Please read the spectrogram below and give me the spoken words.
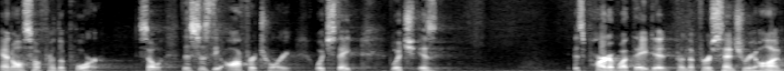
and also for the poor. So this is the offertory, which they which is is part of what they did from the first century on.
